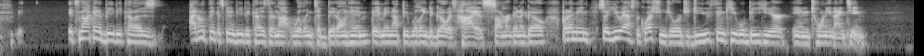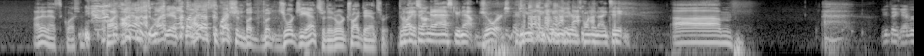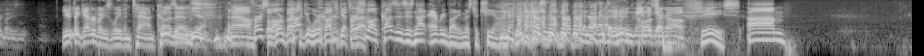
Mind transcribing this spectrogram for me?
it's not going to be because I don't think it's going to be because they're not willing to bid on him. They may not be willing to go as high as some are going to go. But I mean, so you asked the question, George. Do you think he will be here in 2019? I didn't ask the question. I, I asked, Dimitri I, asked the I question. asked the question, but but Georgie answered it or tried to answer it. Do okay, I so I'm going to ask you now, George. Do you think we'll be here in 2019? um, You think everybody's you think everybody's leaving town? Cousins? Yeah. No. first of Well, all, we're about to get we're about to get to First that. of all, Cousins is not everybody, Mr. Cheon. Cousins and Harper are going to rent a moving van together. enough. Jeez. Um,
